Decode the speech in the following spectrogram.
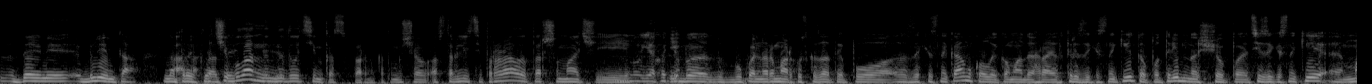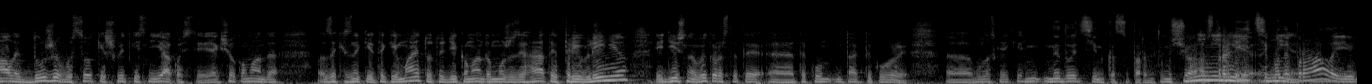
Дейлі Блінта, наприклад. А, чи була недооцінка суперника? Тому що австралійці програли перший матч і Ну, я хотів би буквально ремарку сказати по е, захисникам. Коли команда грає в три захисники, то потрібно, щоб е, ці захисники е, мали дуже високі швидкісні якості. Якщо команда захисники такі має, то тоді команда може зіграти три в лінію і дійсно використати е, таку тактику гри. Е, будь ласка, які? недооцінка суперника, тому що Ні-ні-ні, вони ні. програли і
